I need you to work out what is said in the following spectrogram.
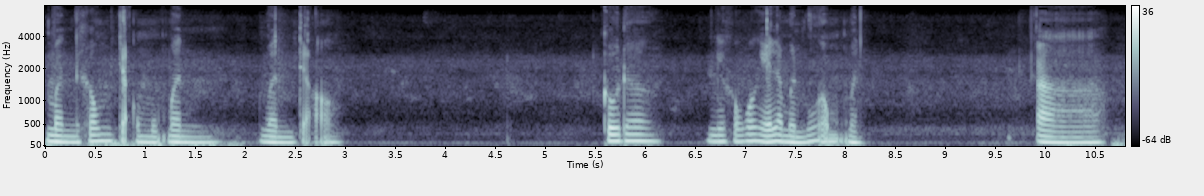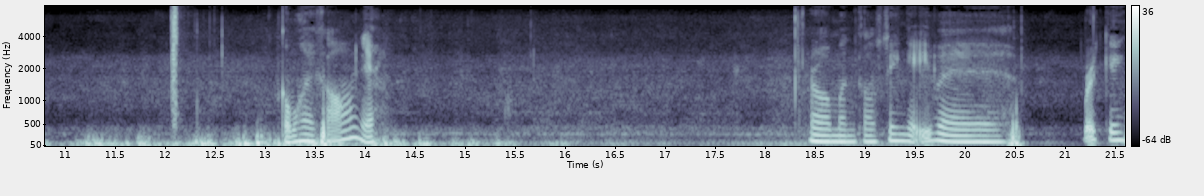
mình không chọn một mình mình chọn cô đơn nhưng không có nghĩa là mình muốn ở một mình uh, cũng hơi khó nhỉ rồi mình còn suy nghĩ về breaking.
